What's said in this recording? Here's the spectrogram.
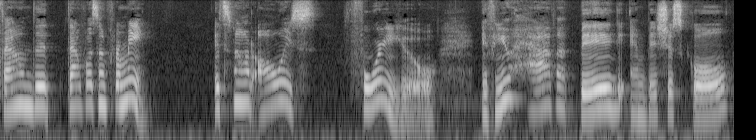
found that that wasn't for me it's not always for you. If you have a big, ambitious goal,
